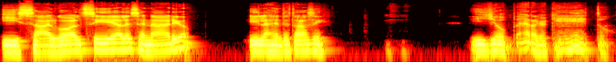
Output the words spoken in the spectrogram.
Y salgo al sí al escenario y la gente estaba así. Y yo, verga, ¿qué es esto?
